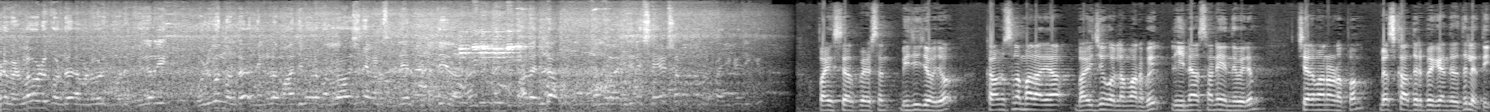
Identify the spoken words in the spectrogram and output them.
ഇവിടെ വെള്ളമൊഴുക്കുണ്ട് ആ വെള്ളമൊഴുക്ക് കൊണ്ട് കയറി ഒഴുകുന്നുണ്ട്. നിങ്ങൾ മാധ്യമങ്ങൾ പല പ്രാവശ്യം ഞങ്ങളുടെ ശ്രദ്ധയിൽപ്പെടുത്തിയതാണ്. അതെല്ലാം നമ്മൾ ഇതിന് ശേഷം നമ്മൾ പരിഹരിക്കും. വൈസ് ചെയർപേഴ്സൺ ബിജി ജോജോ കൗൺസിലർമാരായ ബൈജു കൊല്ലമാർബിൽ ലീന സണി എന്നിവരും ചെയർമാനോടൊപ്പം ബസ് കാത്തിരിപ്പ് കേന്ദ്രത്തിലെത്തി.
